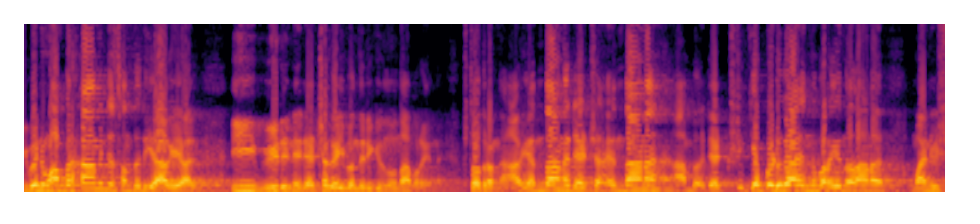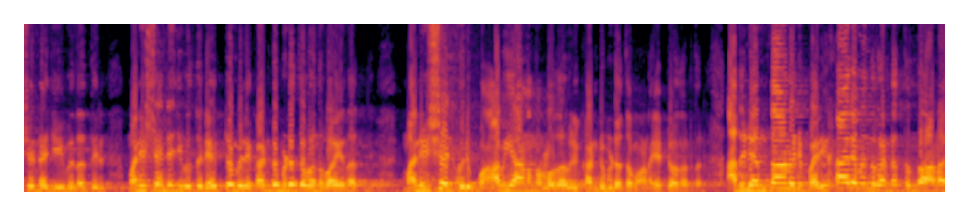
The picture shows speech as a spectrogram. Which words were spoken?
ഇവനും അബ്രഹാമിന്റെ സന്തതിയാകയാൽ ഈ വീടിന് രക്ഷ കൈവന്നിരിക്കുന്നു എന്നാണ് പറയുന്നത്. സ്തോത്രം. എന്താണ് രക്ഷ എന്താണ് രക്ഷിക്കപ്പെടുക എന്ന് പറയുന്നതാണ് മനുഷ്യന്റെ ജീവിതത്തിൽ മനുഷ്യന്റെ ജീവിതത്തിൽ ഏറ്റവും വലിയ കണ്ടുപിടുത്തം എന്ന് പറയുന്നത് മനുഷ്യൻ ഒരു പാവിയാണെന്നുള്ളത് ഒരു കണ്ടുപിടുത്തമാണ് ഏറ്റവും നിർത്തുന്നത് അതിനെന്താണ് ഒരു പരിഹാരം എന്ന് കണ്ടെത്തുന്നതാണ്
